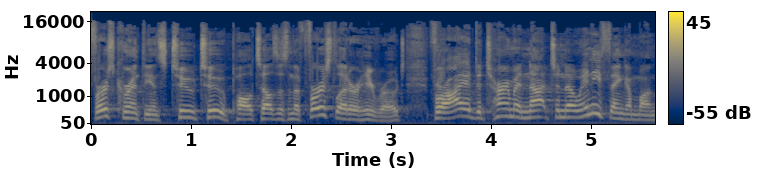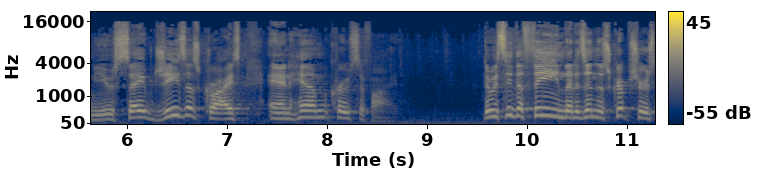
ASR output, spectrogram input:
1 Corinthians 2 2, Paul tells us in the first letter he wrote, For I have determined not to know anything among you save Jesus Christ and Him crucified. Do we see the theme that is in the scriptures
